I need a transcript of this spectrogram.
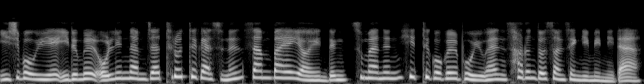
25위에 이름을 올린 남자 트로트 가수는 삼바의 여인 등 수많은 히트곡을 보유한 서른도 선생님입니다.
